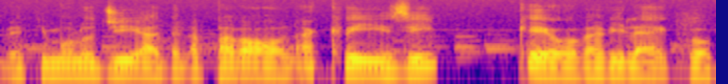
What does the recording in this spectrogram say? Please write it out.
l'etimologia della parola crisi che ora vi leggo.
